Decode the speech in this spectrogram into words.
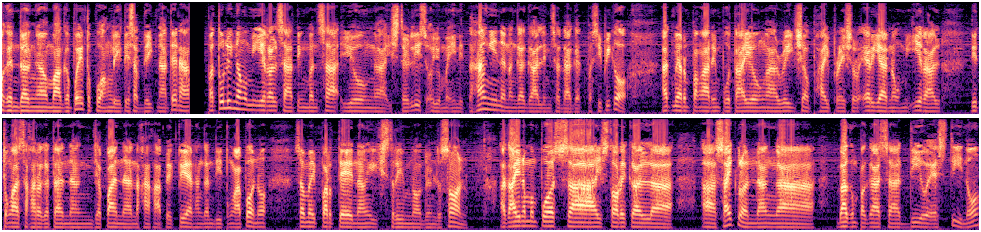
Magandang uh, umaga po. Ito po ang latest update natin ha. Patuloy nang umiiral sa ating bansa yung uh, easterlies o yung mainit na hangin na nanggagaling sa dagat Pasipiko. At meron pa nga rin po tayong uh, range of high pressure area na umiiral dito nga sa karagatan ng Japan na nakakaapekto yan hanggang dito nga po no sa may parte ng extreme northern Luzon. At ayon naman po sa historical uh, uh, cyclone ng uh, bagong pag-asa DOST no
